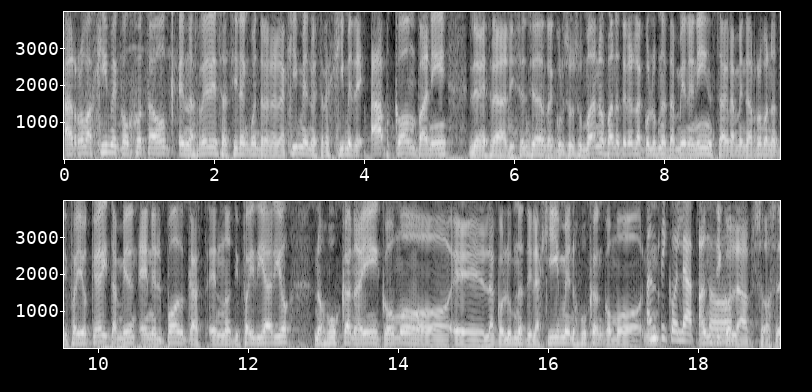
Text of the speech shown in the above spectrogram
Arroba Jime con JOC en las redes. Así la encuentran a la Jime, nuestra Jime de App Company, de nuestra licenciada en recursos humanos. Van a tener la columna también en Instagram, en arroba Notify OK. También en el podcast, en Notify Diario. Nos buscan ahí como eh, la columna de la Jime. Nos buscan como. Anticolapso. Anticolapsos. eh,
